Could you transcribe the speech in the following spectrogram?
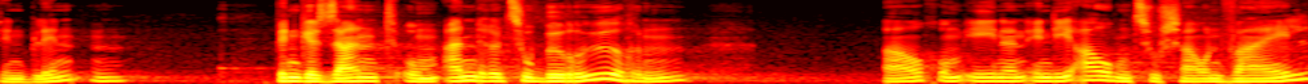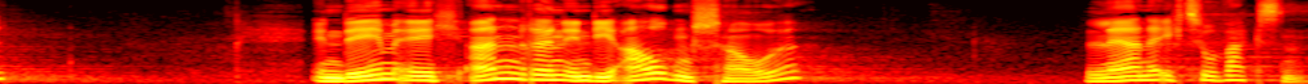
den Blinden. Bin gesandt, um andere zu berühren, auch um ihnen in die Augen zu schauen, weil indem ich anderen in die Augen schaue, lerne ich zu wachsen.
